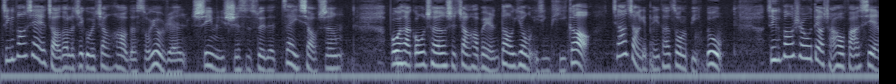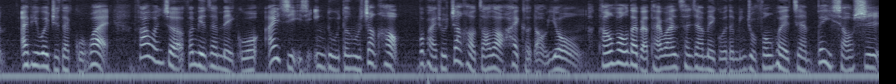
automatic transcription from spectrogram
警方现在也找到了这个位账号的所有人，是一名十四岁的在校生。不过他供称是账号被人盗用，已经提告，家长也陪他做了笔录。警方深入调查后发现，IP 位置在国外，发文者分别在美国、埃及以及印度登录账号，不排除账号遭到骇客盗用。唐凤代表台湾参加美国的民主峰会竟然被消失。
